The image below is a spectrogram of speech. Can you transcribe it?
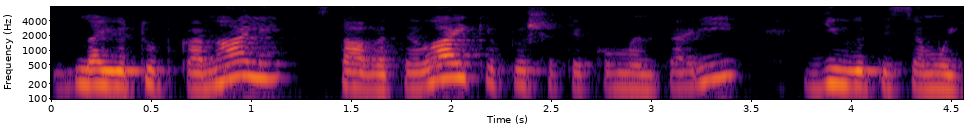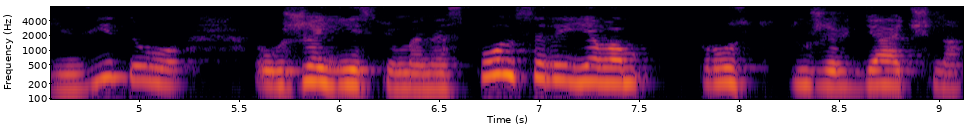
на YouTube каналі, ставите лайки, пишете коментарі, ділитеся моїм відео. Уже є у мене спонсори, я вам просто дуже вдячна.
